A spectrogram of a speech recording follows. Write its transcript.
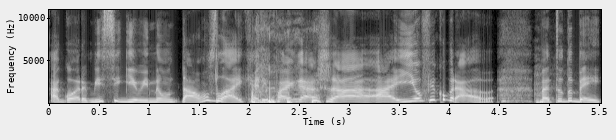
Agora, me seguiu e não dá uns likes ali pra engajar, aí eu fico brava. Mas tudo bem.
